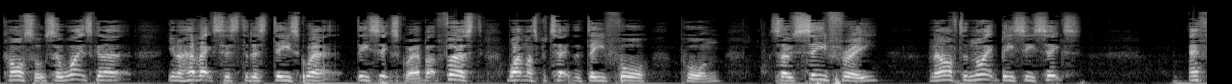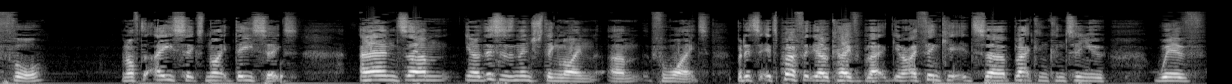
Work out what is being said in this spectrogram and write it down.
castle. So white's going to, you know, have access to this d square, d6 square. But first, white must protect the d4 pawn. So c3. Now after knight bc6, f4, and after a6, knight d6. And um, you know this is an interesting line um, for white, but it's it's perfectly okay for black. You know I think it's uh, black can continue with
